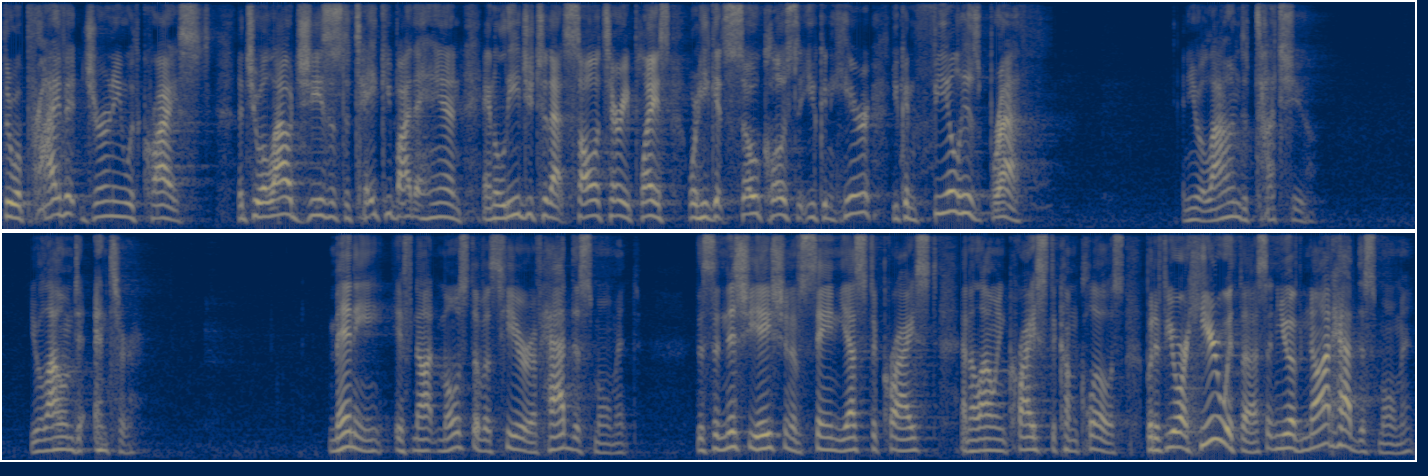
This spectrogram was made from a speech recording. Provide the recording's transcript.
through a private journey with Christ. That you allow Jesus to take you by the hand and lead you to that solitary place where he gets so close that you can hear, you can feel his breath, and you allow him to touch you you allow him to enter. Many, if not most of us here, have had this moment, this initiation of saying yes to Christ and allowing Christ to come close. But if you are here with us and you have not had this moment,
